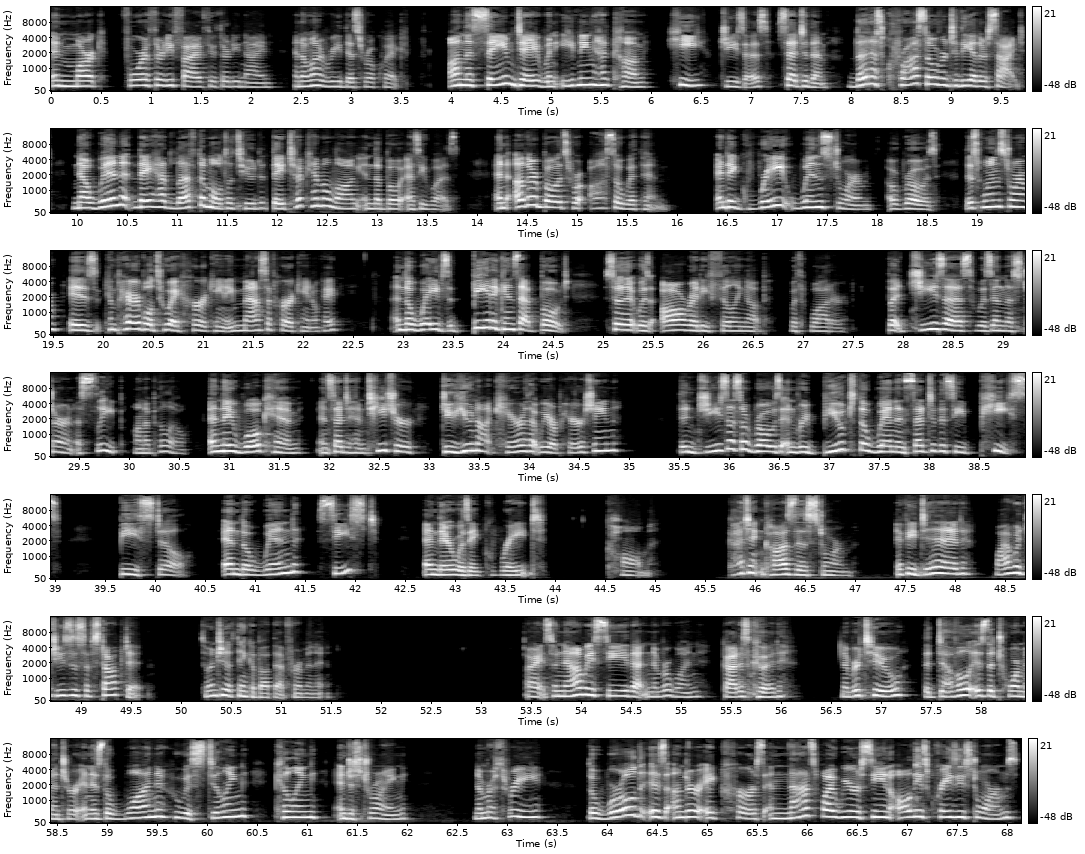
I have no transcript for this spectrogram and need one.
in Mark 4 35 through 39. And I want to read this real quick. On the same day when evening had come, he, Jesus, said to them, Let us cross over to the other side. Now, when they had left the multitude, they took him along in the boat as he was, and other boats were also with him. And a great windstorm arose, This windstorm is comparable to a hurricane, a massive hurricane, okay? And the waves beat against that boat so that it was already filling up with water. But Jesus was in the stern, asleep on a pillow. And they woke him and said to him, Teacher, do you not care that we are perishing? Then Jesus arose and rebuked the wind and said to the sea, Peace, be still. And the wind ceased, and there was a great calm. God didn't cause this storm. If he did, why would Jesus have stopped it? So I want you to think about that for a minute. All right, so now we see that number one, God is good. Number two, the devil is the tormentor and is the one who is stealing, killing, and destroying. Number three, the world is under a curse, and that's why we are seeing all these crazy storms.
